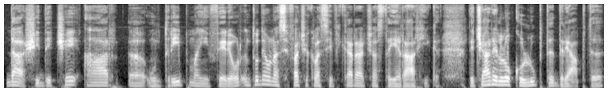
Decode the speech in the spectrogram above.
da, și de ce ar uh, un trip mai inferior, întotdeauna se face clasificarea aceasta ierarhică. Deci are loc o luptă dreaptă,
